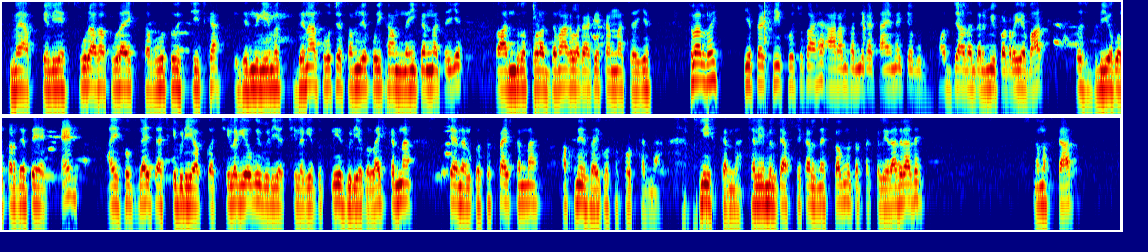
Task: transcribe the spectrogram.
मैं आपके लिए पूरा का पूरा एक सबूत हूँ इस चीज़ का कि ज़िंदगी में बिना सोचे समझे कोई काम नहीं करना चाहिए तो आदमी को थोड़ा दिमाग लगा के करना चाहिए। फ़िलहाल भाई, ये पैर ठीक हो चुका है, आराम करने का टाइम है, क्योंकि बहुत ज़्यादा गर्मी पड़ रही है बाहर तो इस वीडियो को कर देते हैं एंड आई होप गाइस आज की वीडियो आपको अच्छी लगी होगी। वीडियो अच्छी लगी तो प्लीज़ वीडियो को लाइक करना चैनल को सब्सक्राइब करना, अपने इस भाई को सपोर्ट करना। प्लीज़ करना। चलिए मिलते हैं आपसे कल नेक्स्ट ब्लॉग में, तब तक के लिए राधे राधे नमस्कार।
